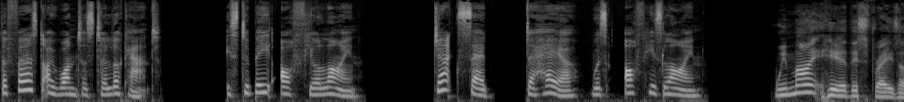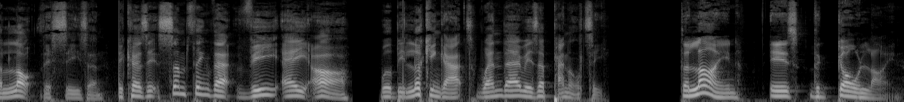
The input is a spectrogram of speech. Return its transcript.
The first I want us to look at is to be off your line. Jack said De Gea was off his line. We might hear this phrase a lot this season because it's something that VAR will be looking at when there is a penalty. The line is the goal line.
